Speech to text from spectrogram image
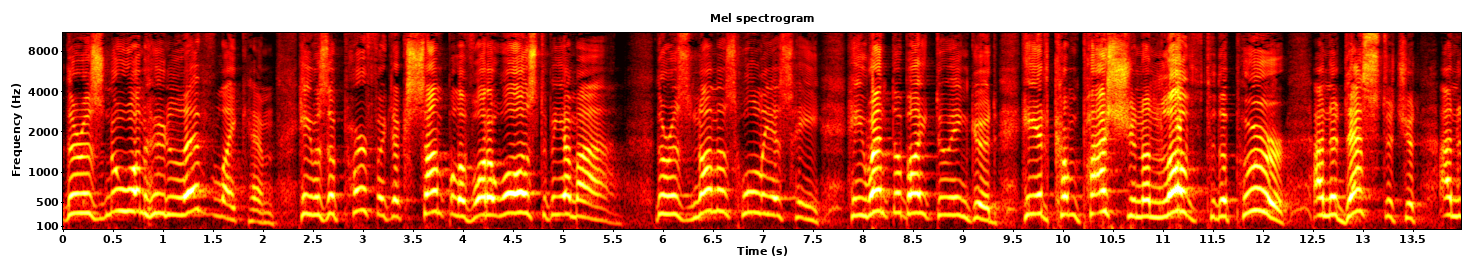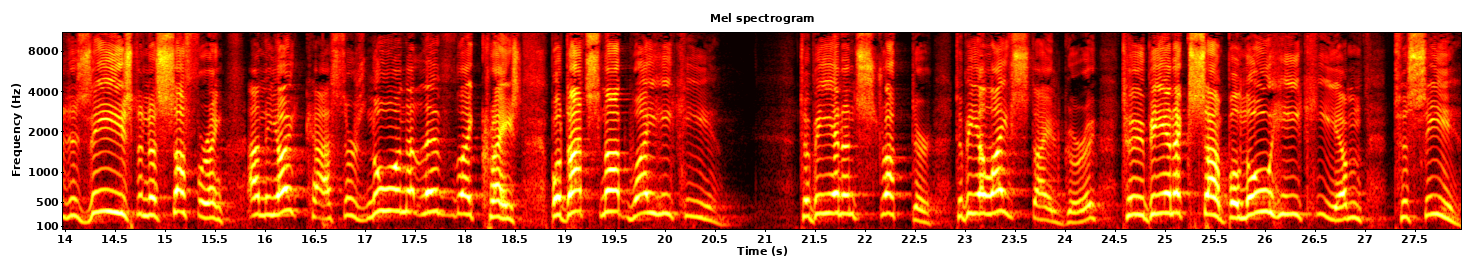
There is no one who lived like him. He was a perfect example of what it was to be a man. There is none as holy as he. He went about doing good. He had compassion and love to the poor and the destitute and the diseased and the suffering and the outcast. There's no one that lived like Christ. But that's not why he came. To be an instructor, to be a lifestyle guru, to be an example. No, he came to save.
